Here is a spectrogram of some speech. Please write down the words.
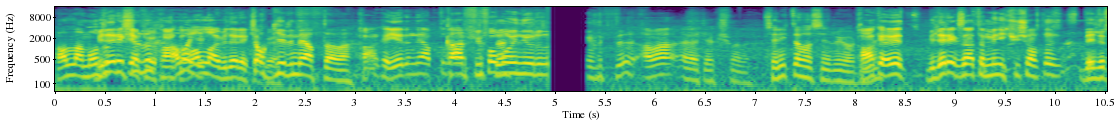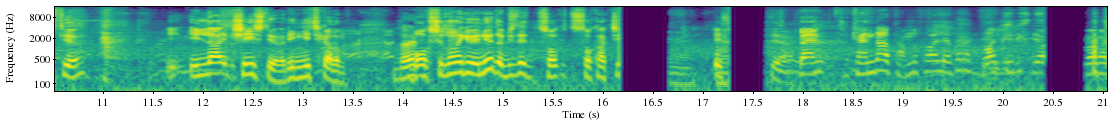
Valla modu Bilerek düşürdü yapıyor kanka. ama Vallahi bilerek çok yapıyor. yerinde yaptı ama. Kanka yerinde yaptı da Kart FIFA mı tuttu. oynuyoruz? Tıktı ama evet yakışmadı. Sen ilk defa sinirli gördüm. Kanka evet bilerek zaten beni 2-3 hafta delirtiyor. İ- İlla bir şey istiyor ringe çıkalım. Böyle Boksçuluğuna güveniyor da biz de sok- sokakçı Ben kendi hatamda faal yaparak. Hemen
